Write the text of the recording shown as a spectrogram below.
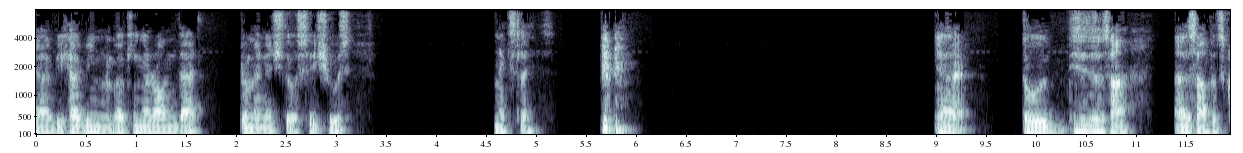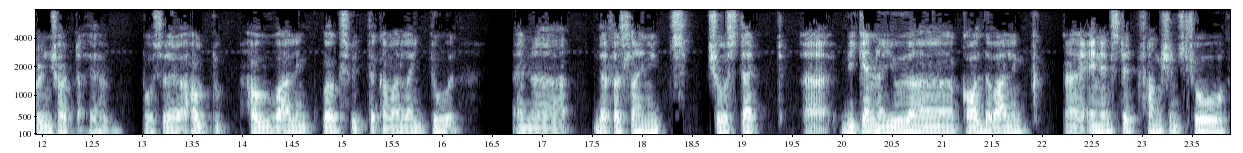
uh, we have been working around that to manage those issues. Next slide. Yeah, so this is a a sample screenshot. I have posted how to how Varlink works with the command line tool, and uh, the first line it shows that uh, we can uh, you uh, call the Varlink uh, NMState function show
